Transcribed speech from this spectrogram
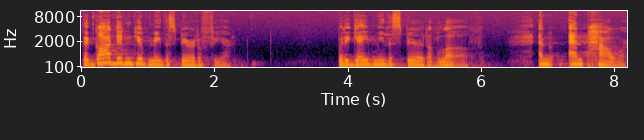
That God didn't give me the spirit of fear, but He gave me the spirit of love and, and power,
